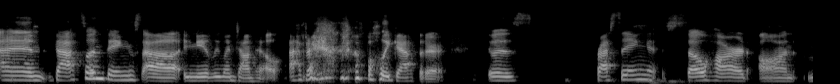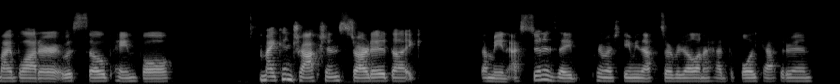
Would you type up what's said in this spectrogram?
And that's when things uh, immediately went downhill after I got the Foley catheter. It was pressing so hard on my bladder. It was so painful my contractions started like I mean, as soon as they pretty much gave me that Cervidil and I had the Foley catheter in,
